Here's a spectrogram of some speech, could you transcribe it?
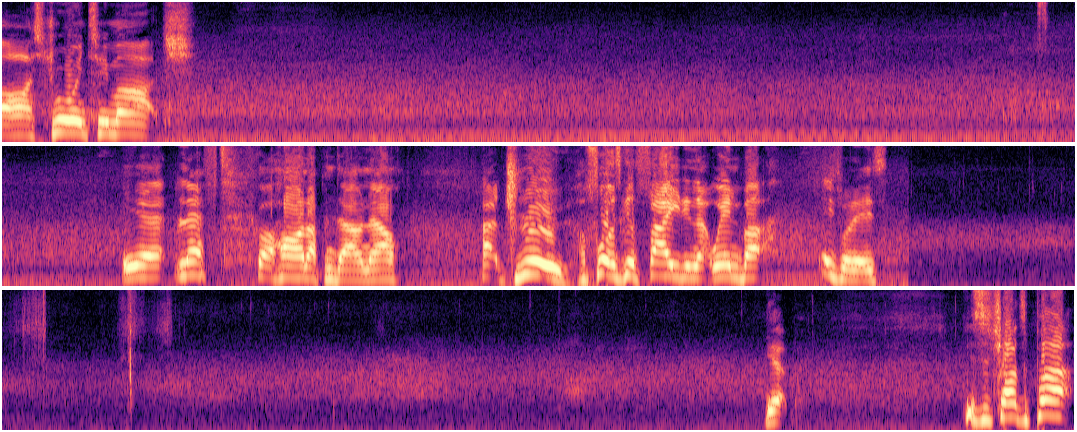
Oh, it's drawing too much. Yeah, left, got hard up and down now. That drew. I thought it was going to fade in that wind, but it is what it is. Yep. Gives a chance to putt.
